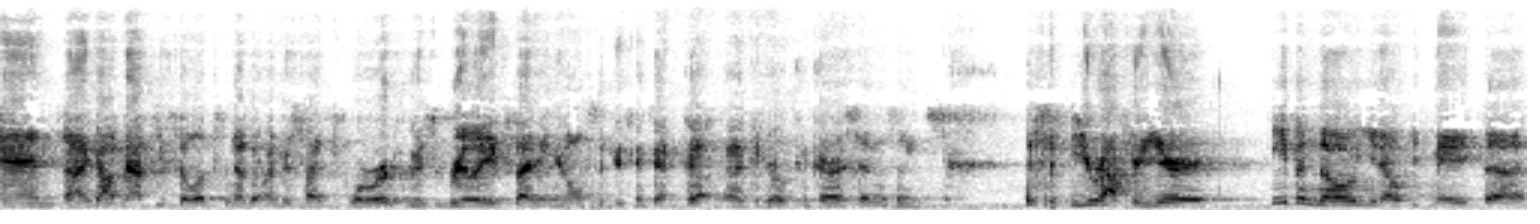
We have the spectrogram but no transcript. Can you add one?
and uh, got Matthew Phillips, another undersized forward who's really exciting and also drew some uh, Gaudreau comparisons. And it's just year after year. Even though you know he's made the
